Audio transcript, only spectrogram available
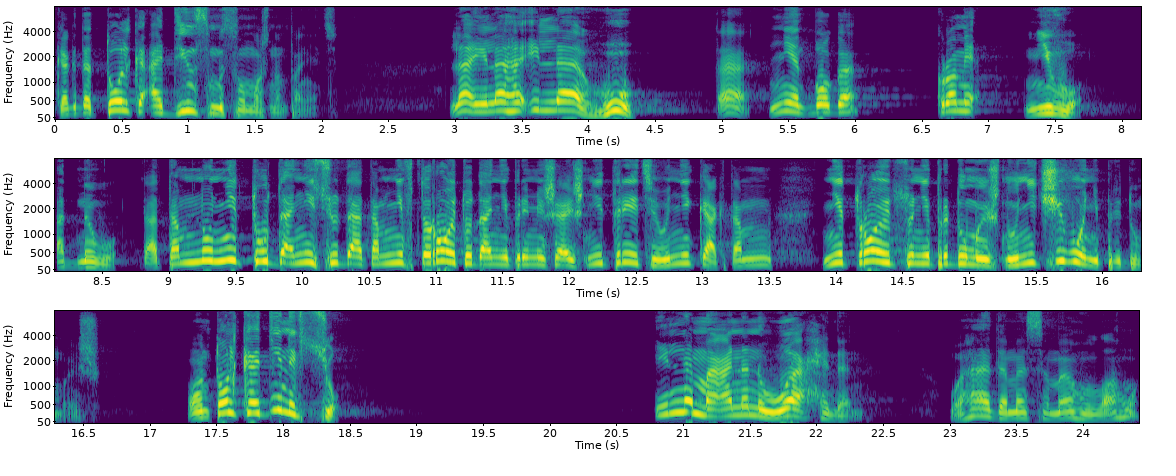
Когда только один смысл можно понять. Ла иляха илляху. Да, нет Бога, кроме Него, одного. Да, там ну ни туда, ни сюда, там ни второй туда не примешаешь, ни третьего, никак. Там ни троицу не придумаешь, ну ничего не придумаешь. Он только один и все. إلا معنى واحدا وهذا ما سماه الله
